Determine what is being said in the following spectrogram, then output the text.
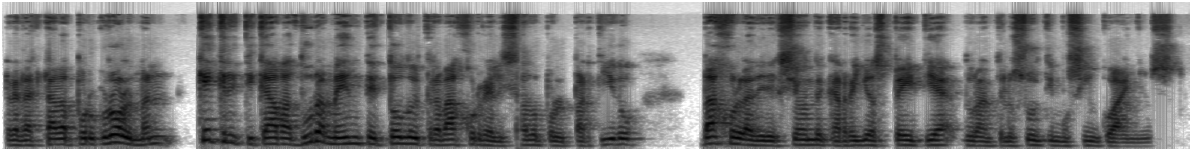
redactada por Grollman, que criticaba duramente todo el trabajo realizado por el partido bajo la dirección de Carrillo Speitia durante los últimos cinco años.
